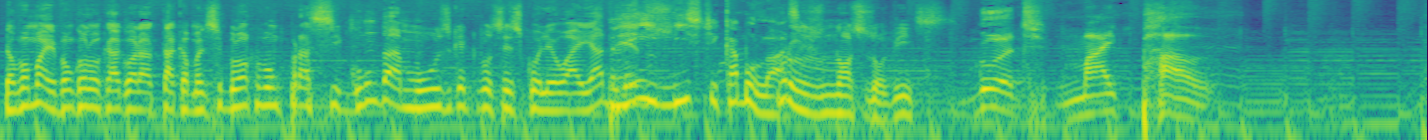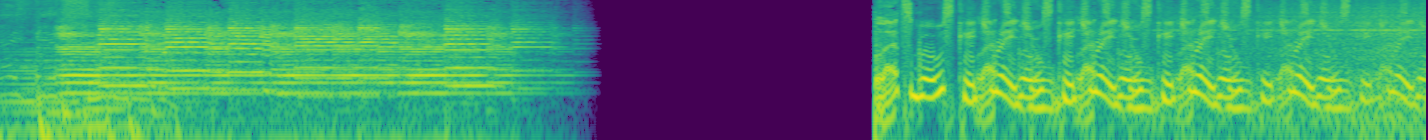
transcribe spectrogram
Então vamos aí, vamos colocar agora, tá acabando esse bloco, vamos pra segunda música que você escolheu aí a Playlist cabulosa. pros nossos ouvintes. Good, my pal. Let's go skate radio, skate radio, skate radio, skate radio, skate radio.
